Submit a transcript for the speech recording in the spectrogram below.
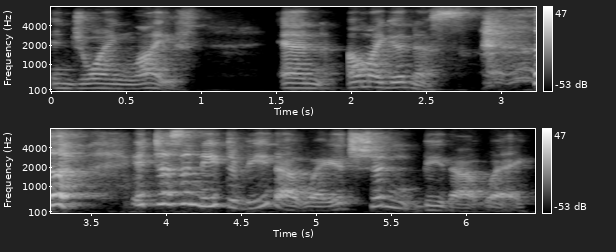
enjoying life. And oh my goodness, it doesn't need to be that way. It shouldn't be that way.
